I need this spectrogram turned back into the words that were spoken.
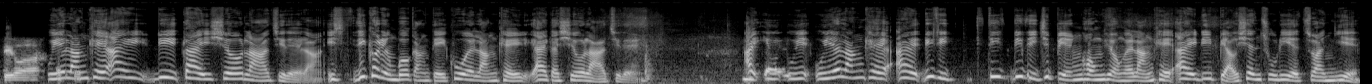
对啊，有的人客爱你甲伊小拉一个啦，伊你可能无共地区的人客爱甲小拉一个。啊，有有有的人客爱你伫你你伫即边方向的人客爱你表现出你的专业，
